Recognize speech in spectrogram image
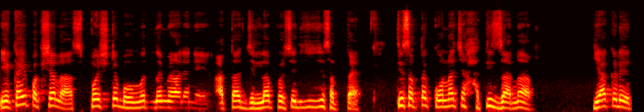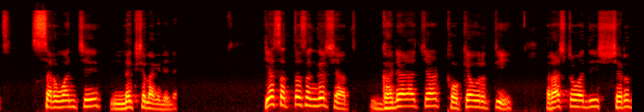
एकाही पक्षाला स्पष्ट बहुमत न मिळाल्याने आता जिल्हा परिषदेची जी सत्ता आहे ती सत्ता कोणाच्या हाती जाणार याकडेच सर्वांचे लक्ष लागलेले आहे. या सत्ता संघर्षात घड्याळाच्या ठोक्यावरती राष्ट्रवादी शरद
